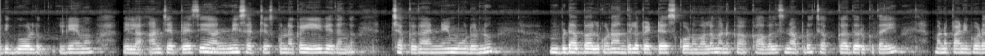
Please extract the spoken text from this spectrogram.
ఇది గోల్డ్ ఇవేమో ఇలా అని చెప్పేసి అన్నీ సెట్ చేసుకున్నాక ఈ విధంగా చక్కగా అన్నీ మూడును డబ్బాలు కూడా అందులో పెట్టేసుకోవడం వల్ల మనకు కావలసినప్పుడు చక్కగా దొరుకుతాయి. మన పని కూడా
